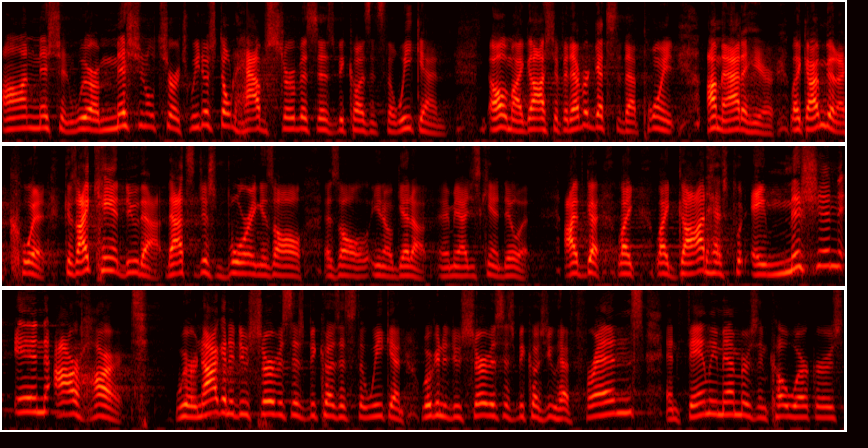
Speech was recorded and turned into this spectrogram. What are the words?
on mission. We are a missional church. We just don't have services because it's the weekend. Oh my gosh, if it ever gets to that point, I'm out of here. Like I'm to quit because I can't do that. That's just boring as all as all, you know, get up. I mean, I just can't do it. I've got like like God has put a mission in our heart. We're not going to do services because it's the weekend. We're going to do services because you have friends and family members and coworkers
